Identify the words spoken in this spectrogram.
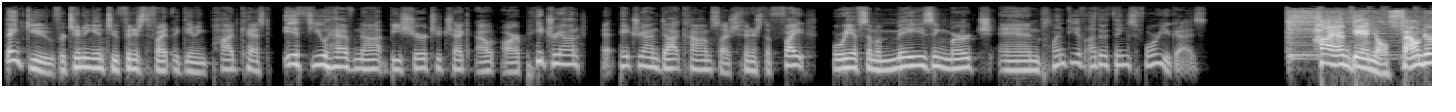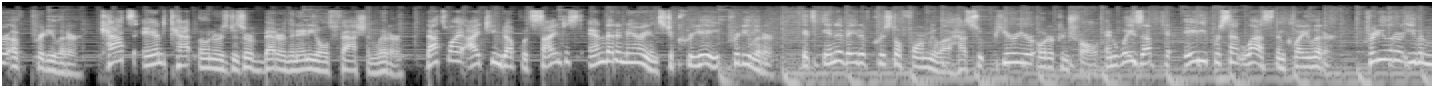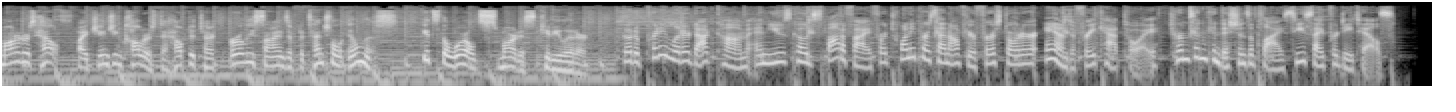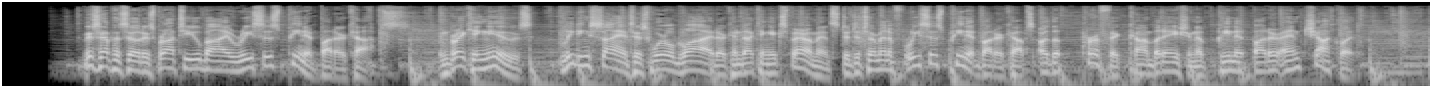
Thank you for tuning in to Finish the Fight, a gaming podcast. If you have not, be sure to check out our Patreon at patreon.com slash finish the fight, where we have some amazing merch and plenty of other things for you guys. Hi, I'm Daniel, founder of Pretty Litter. Cats and cat owners deserve better than any old-fashioned litter. That's why I teamed up with scientists and veterinarians to create Pretty Litter. Its innovative crystal formula has superior odor control and weighs up to 80% less than clay litter. Pretty Litter even monitors health by changing colors to help detect early signs of potential illness. It's the world's smartest kitty litter. Go to prettylitter.com and use code SPOTIFY for 20% off your first order and a free cat toy. Terms and conditions apply. See site for details. This episode is brought to you by Reese's Peanut Butter Cups. In breaking news, leading scientists worldwide are conducting experiments to determine if Reese's Peanut Butter Cups are the perfect combination of peanut butter and chocolate.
